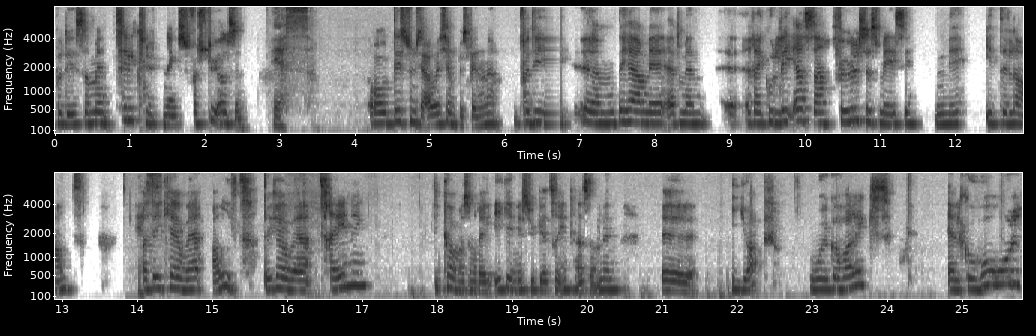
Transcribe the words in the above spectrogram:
på det som en tilknytningsforstyrrelse. Yes. Og det syns jeg jo er kjempespennende. Fordi øhm, det her med at man øh, regulerer seg følelsesmessig med et eller annet. yes. Og det kan jo være alt. Det kan jo være trening. De kommer som regel ikke inn i psykiatrien, altså, men øh, jobb, workaholics, alkohol,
